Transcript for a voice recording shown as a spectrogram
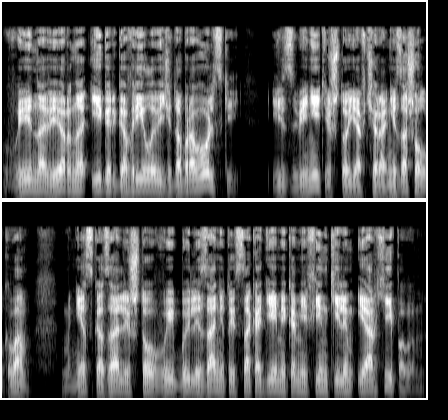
«Вы, наверное, Игорь Гаврилович Добровольский? Извините, что я вчера не зашел к вам. Мне сказали, что вы были заняты с академиками Финкелем и Архиповым».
